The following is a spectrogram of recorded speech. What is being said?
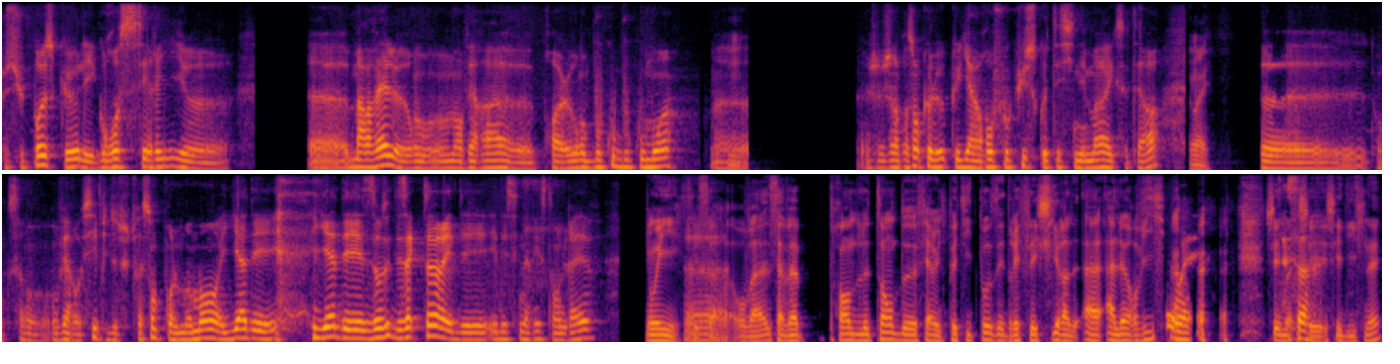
je, suppose que les grosses séries euh, euh, Marvel, on, on, en verra euh, probablement beaucoup, beaucoup moins. Euh, mm. J'ai l'impression qu'il y a un refocus côté cinéma, etc. Ouais. Euh, donc ça, on, on, verra aussi. Puis de toute façon, pour le moment, il y a des, il y a des, des acteurs et des, et des, scénaristes en grève. Oui, c'est ça. On va, ça va prendre le temps de faire une petite pause et de réfléchir à, à, à leur vie ouais. chez, chez, chez, Disney.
